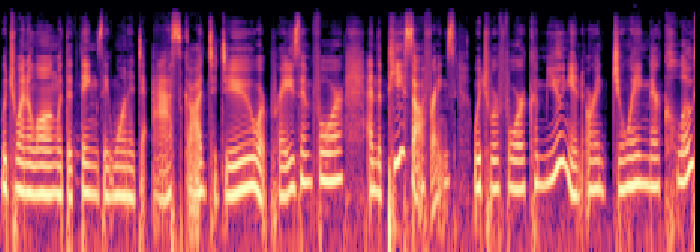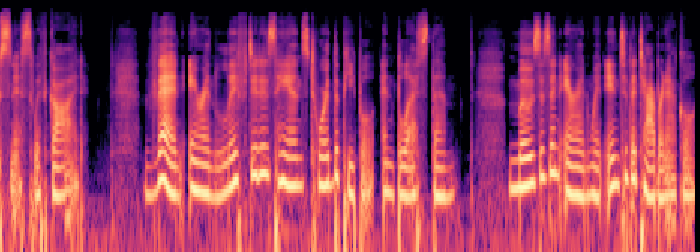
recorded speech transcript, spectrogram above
which went along with the things they wanted to ask God to do or praise Him for, and the peace offerings, which were for communion or enjoying their closeness with God. Then Aaron lifted his hands toward the people and blessed them. Moses and Aaron went into the tabernacle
